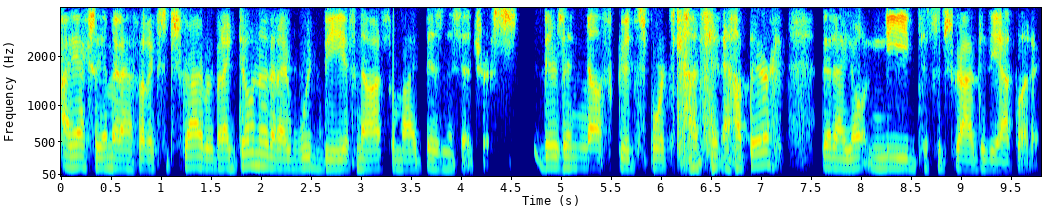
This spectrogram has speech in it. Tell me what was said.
I actually am an athletic subscriber, but I don't know that I would be if not for my business interests. There's enough good sports content out there that I don't need to subscribe to the athletic.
